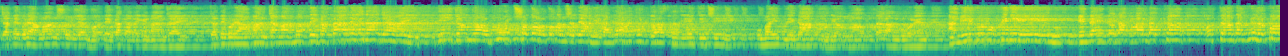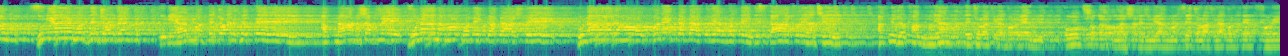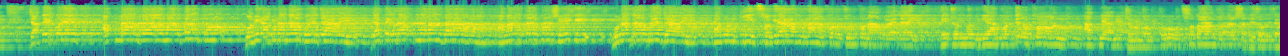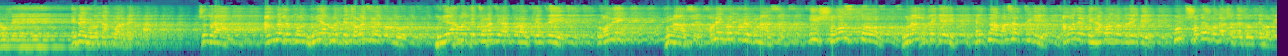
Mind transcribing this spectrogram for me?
যাতে করে আমার শরীরের মধ্যে কাঁটা লেগে না যায়, যাতে করে আমার জামার মধ্যে কাঁটা লেগে না যায়। এই জন্য খুব সতর্কতার সাথে আমি কাঁটা যুক্ত রাস্তা দিয়ে হেঁটেছি। বলেন, আমিরুল এটাই তো ব্যাখ্যা অর্থাৎ আপনি যখন দুনিয়ার মধ্যে চলবেন, দুনিয়ার মধ্যে চলার ক্ষেত্রে আপনার সামনে গুণা নামক অনেক কাটা আসবে। নামক অনেক কাটা দুনিয়ার মধ্যে বিস্তার করে আছে। আপনি যখন দুনিয়ার মধ্যে চলাফেরা করবেন, খুব সতর্কতার সাথে দুনিয়ার মধ্যে চলাফেরা করতে হবে। যাতে করে আপনার দ্বারা, আমার দ্বারা কোনো গভীরা গুণা না হয়ে যায়। যাতে আপনার দ্বারা, আমার দ্বারা কোনো শিরিকি গুণা না হয়ে যায় এমন কি সগিরা গুণা পর্যন্ত না হয়ে যায়। এজন্য দুনিয়ার মধ্যে যখন আপনি আমি চলবো, খুব সতর্কতার সাথে চলতে হবে। এটাই হলো তাকওয়ার ব্যাখ্যা। সুতরাং আমরা যখন দুনিয়ার মধ্যে চলাফেরা করব, দুনিয়ার মধ্যে চলাফেরা করার ক্ষেত্রে অনেক গুণা আছে, অনেক রকমের গুণা আছে। এই সমস্ত গুণান থেকে, ফেতনা বাসার থেকে আমাদেরকে হেফাজত রেখে খুব সতর্কতার সাথে চলতে হবে।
